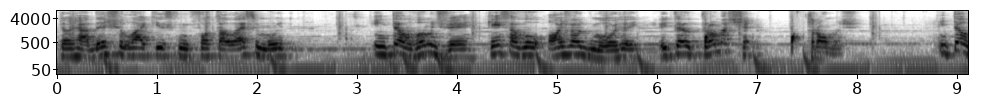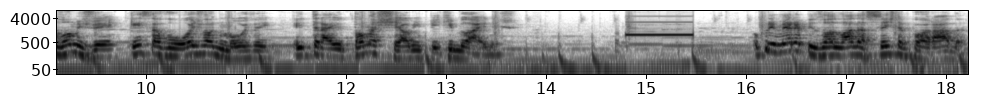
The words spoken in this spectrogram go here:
Então já deixa o like, isso me fortalece muito então, vamos ver quem salvou Oswald Mosley e tem o Thomas Thomas. Então, vamos ver quem salvou Oswald Mosley e traiu Thomas Shelby em Peaky Blinders. O primeiro episódio lá da sexta temporada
